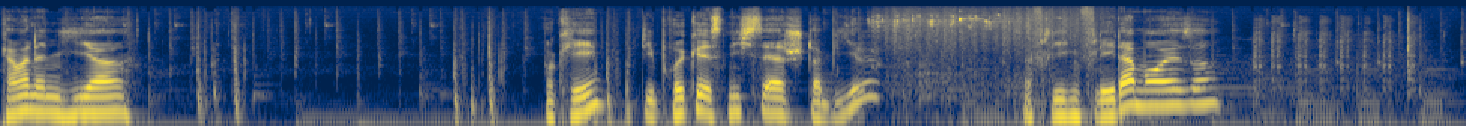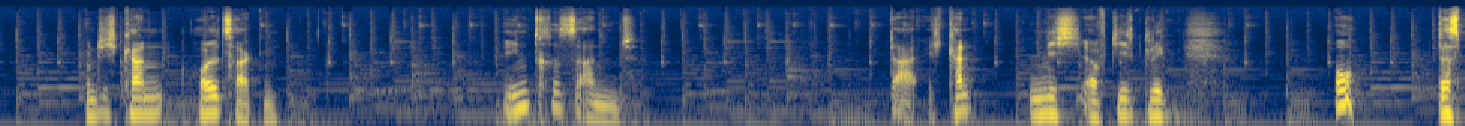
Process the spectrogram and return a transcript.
Kann man denn hier... Okay, die Brücke ist nicht sehr stabil. Da fliegen Fledermäuse. Und ich kann Holz hacken. Interessant. Da, ich kann nicht auf die klicken. Oh, das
